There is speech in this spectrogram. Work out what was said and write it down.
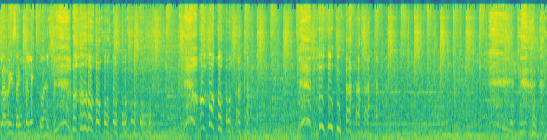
La risa intelectual.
